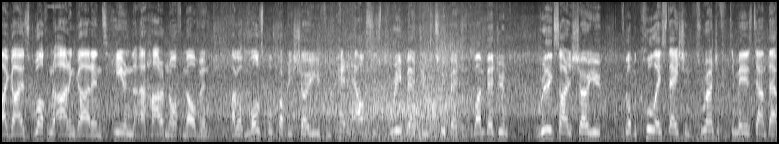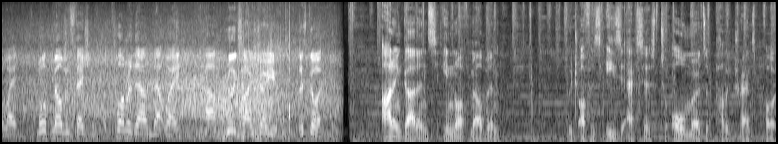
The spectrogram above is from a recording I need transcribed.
Hi guys, welcome to Arden Gardens here in the heart of North Melbourne. I've got multiple properties to show you from penthouses, three bedrooms, two bedrooms, one bedroom. Really excited to show you. We've got Macaulay Station, 350 metres down that way. North Melbourne Station, a kilometre down that way. Um, really excited to show you. Let's do it. Arden Gardens in North Melbourne which offers easy access to all modes of public transport,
